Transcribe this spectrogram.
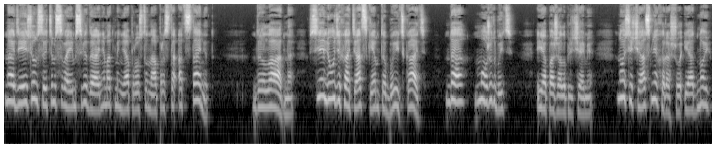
Надеюсь, он с этим своим свиданием от меня просто-напросто отстанет. Да ладно, все люди хотят с кем-то быть, Кать. Да, может быть. Я пожала плечами. Но сейчас мне хорошо и одной.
